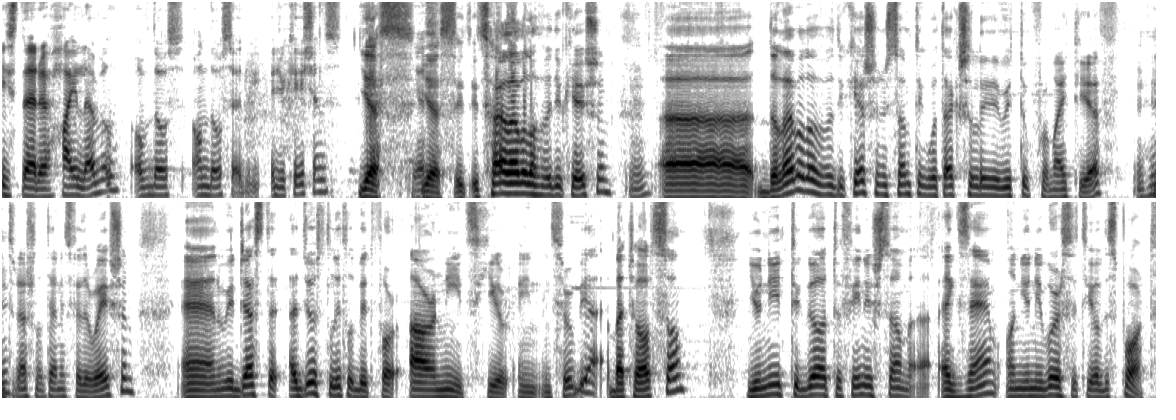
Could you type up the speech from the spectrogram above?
Is that a high level of those on those edu educations? Yes, yes, yes. It, it's high level of education. Mm. Uh, the level of education is something what actually we took from ITF, mm -hmm. International Tennis Federation, and we just uh, adjust a little bit for our needs here in, in Serbia, but also you need to go to finish some uh, exam on university of the sport.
